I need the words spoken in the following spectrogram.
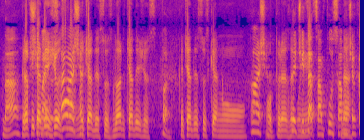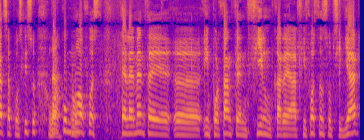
Da? Grafica de jos, A, nu, nu cea de sus, doar cea de jos. Bun. Că cea de sus chiar nu așa. obturează Deci uitați, am pus, am da. încercat să pun scrisul. Da. Oricum nu. nu au fost elemente uh, importante în film care ar fi fost în subsidiar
